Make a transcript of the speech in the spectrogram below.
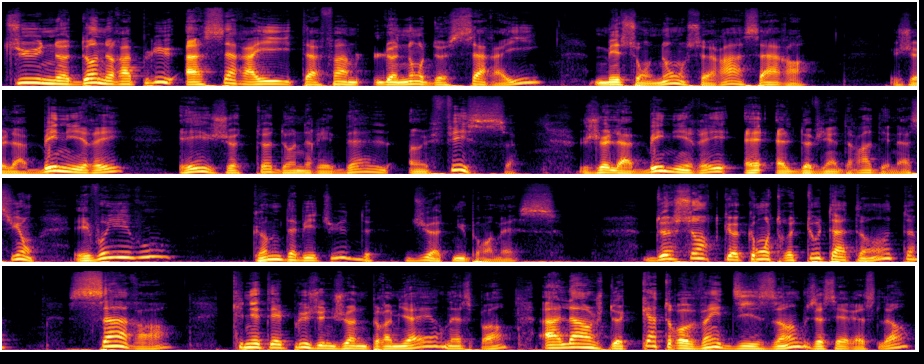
Tu ne donneras plus à Saraï, ta femme, le nom de Saraï, mais son nom sera Sarah. Je la bénirai et je te donnerai d'elle un fils. Je la bénirai et elle deviendra des nations. Et voyez-vous, comme d'habitude, Dieu a tenu promesse. De sorte que contre toute attente, Sarah, qui n'était plus une jeune première, n'est-ce pas, à l'âge de 90 ans, vous essayerez cela,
